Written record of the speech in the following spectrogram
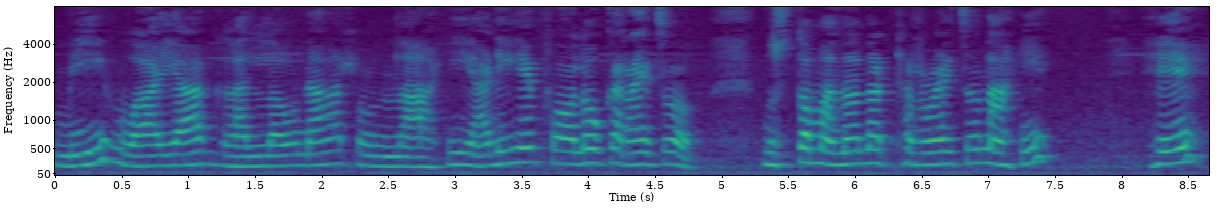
मी वाया घालवणार नाही आणि हे फॉलो करायचं. नुसतं मनानं ठरवायचं नाही. हे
